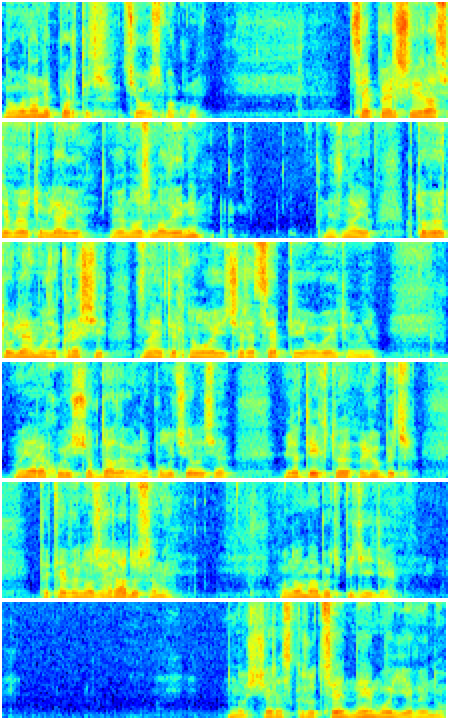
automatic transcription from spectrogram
але вона не портить цього смаку. Це перший раз я виготовляю вино з малини. Не знаю, хто виготовляє, може краще знає технології чи рецепти його виготовлення. Ну, я рахую, що вдале вино вийшло. Для тих, хто любить таке вино з градусами, воно, мабуть, підійде. Ну, ще раз скажу, це не моє вино.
